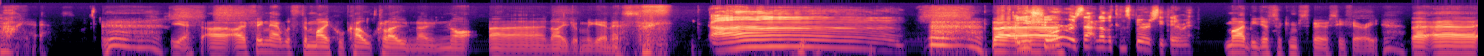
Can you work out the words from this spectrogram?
Oh yeah. Yes, uh, I think that was the Michael Cole clone, though, not uh, Nigel McGuinness. ah. but are you uh, sure? Or is that another conspiracy theory? Might be just a conspiracy theory, but uh,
